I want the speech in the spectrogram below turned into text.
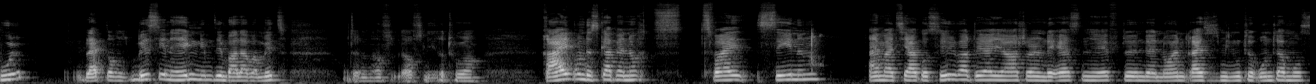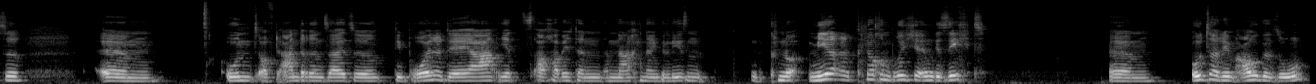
cool. Bleibt noch ein bisschen hängen, nimmt den Ball aber mit und dann auf, aufs leere Tor rein. Und es gab ja noch zwei Szenen. Einmal Thiago Silva, der ja schon in der ersten Hälfte in der 39. Minute runter musste. Ähm, und auf der anderen Seite die Bräune, der ja jetzt auch, habe ich dann im Nachhinein gelesen, Kno mehrere Knochenbrüche im Gesicht, ähm, unter dem Auge so,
